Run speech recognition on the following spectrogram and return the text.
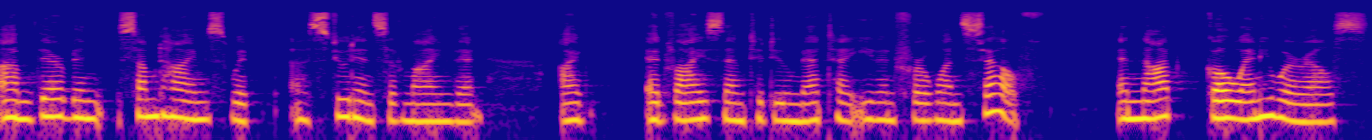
Um, there have been sometimes with uh, students of mine that I've advised them to do metta even for oneself and not go anywhere else,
